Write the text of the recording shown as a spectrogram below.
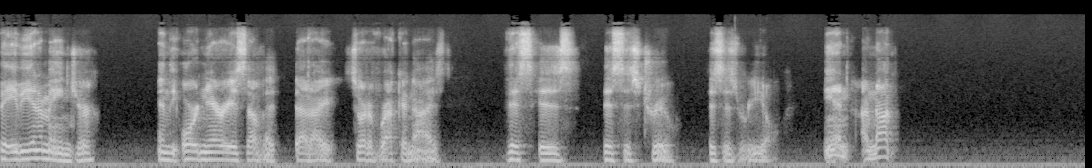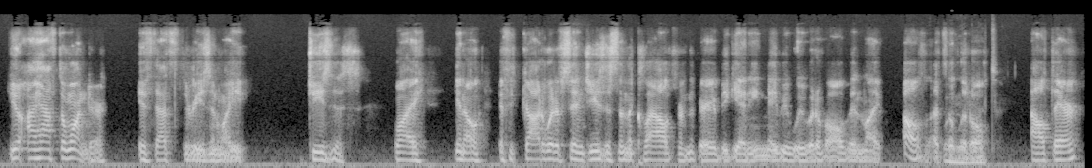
baby in a manger, and the ordinariness of it that I sort of recognized. This is this is true. This is real and I'm not, you know, I have to wonder if that's the reason why Jesus, why, you know, if God would have sent Jesus in the cloud from the very beginning, maybe we would have all been like, oh, that's a little out there.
